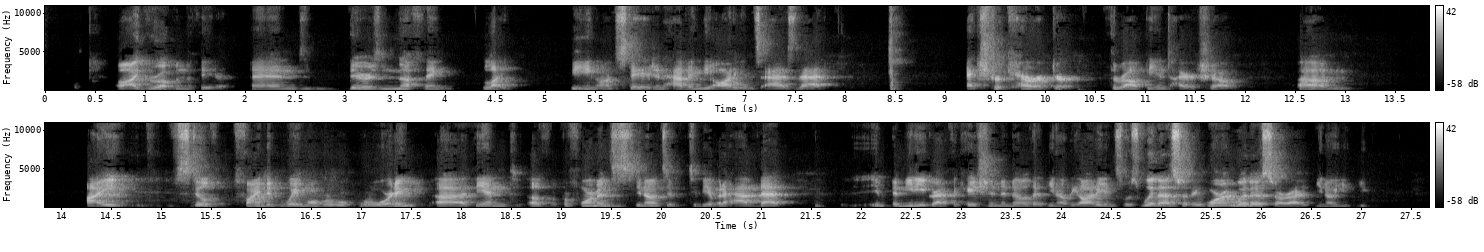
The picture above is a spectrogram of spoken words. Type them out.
Well, I grew up in the theater, and there is nothing like being on stage and having the audience as that extra character throughout the entire show. Um, I still find it way more re- rewarding uh, at the end of a performance, you know, to, to be able to have that immediate gratification to know that, you know, the audience was with us or they weren't with us or, I, you know, you, you,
